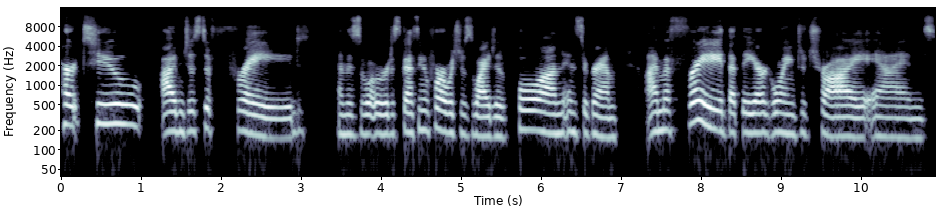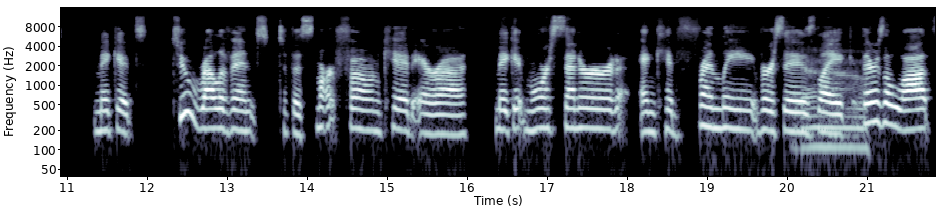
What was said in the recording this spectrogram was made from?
Part two, I'm just afraid, and this is what we were discussing before, which is why I did a poll on Instagram. I'm afraid that they are going to try and make it too relevant to the smartphone kid era, make it more centered and kid friendly versus like there's a lots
